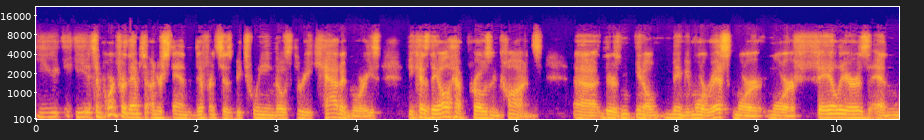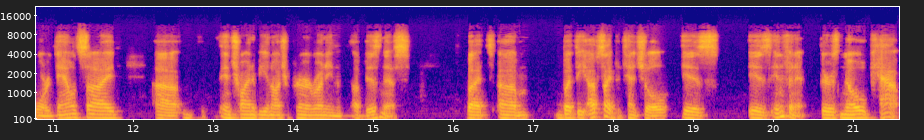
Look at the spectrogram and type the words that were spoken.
you, it's important for them to understand the differences between those three categories because they all have pros and cons uh, there's you know maybe more risk, more more failures, and more downside uh, in trying to be an entrepreneur and running a business. But um, but the upside potential is is infinite. There's no cap,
